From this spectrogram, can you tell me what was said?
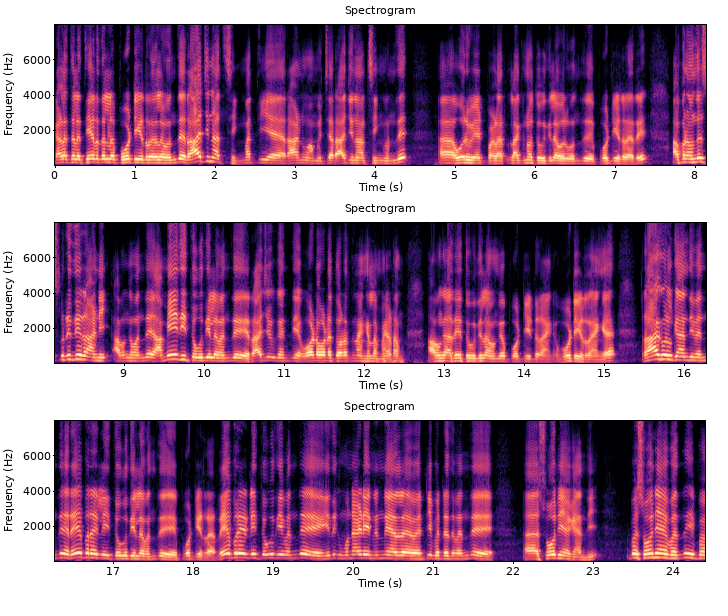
களத்தில் தேர்தலில் போட்டியிடுறதுல வந்து ராஜ்நாத் சிங் மத்திய ராணுவ அமைச்சர் ராஜ்நாத் சிங் வந்து ஒரு வேட்பாளர். லக்னோ தொகுதியில் அவர் வந்து போட்டியிடுறாரு. அப்புறம் வந்து ஸ்மிருதி ராணி அவங்க வந்து அமேதி தொகுதியில் வந்து ராஜீவ் காந்தியை ஓட ஓட துரத்துனாங்கல்ல மேடம். அவங்க அதே தொகுதியில் அவங்க போட்டியிடுறாங்க போட்டியிடுறாங்க. ராகுல் காந்தி வந்து ரேபரேலி தொகுதியில் வந்து போட்டியிடுறாரு. ரேபரேலி தொகுதி வந்து இதுக்கு முன்னாடி நின்று அதில் வெற்றி பெற்றது வந்து சோனியா காந்தி. இப்போ சோனியா வந்து இப்போ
